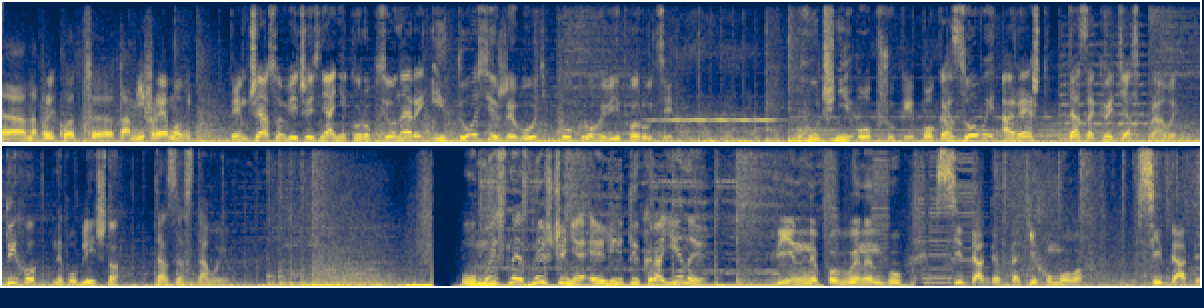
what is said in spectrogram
е, наприклад, там Єфремов. Тим часом вітчизняні корупціонери і досі живуть у круговій поруці. Гучні обшуки, показовий арешт та закриття справи. Тихо, непублічно та з заставою. Умисне знищення еліти країни. Він не повинен був сідати в таких умовах. Сідати.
